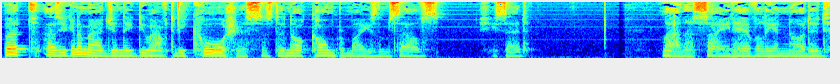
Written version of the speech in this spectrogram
But, as you can imagine, they do have to be cautious as to not compromise themselves, she said. Lana sighed heavily and nodded.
